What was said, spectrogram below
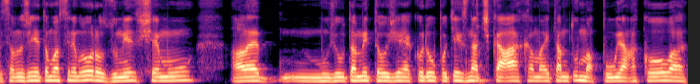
samozřejmě tomu asi nebudou rozumět všemu, ale můžou tam i to, že jako jdou po těch značkách a mají tam tu mapu nějakou a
